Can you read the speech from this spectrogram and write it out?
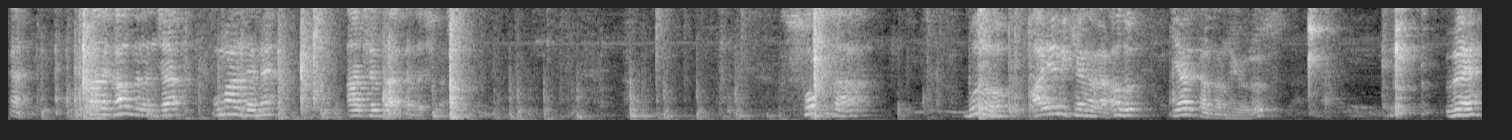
Heh. Yukarı kaldırınca bu malzeme açıldı arkadaşlar. Sonra bunu ayrı bir kenara alıp yer kazanıyoruz. Ve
